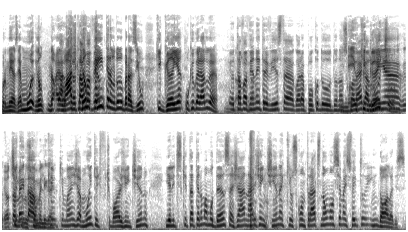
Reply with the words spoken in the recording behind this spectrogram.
por mês. É muito. não- não- eu Eu acho que tava não tem vendo- treinador no Brasil que ganha o que o Galhardo ganha. Eu tava vendo a entrevista agora há pouco do, do nosso colega que ganha Lúcio. Eu também tava. que, ganha. que manja muito de futebol argentino, e ele disse que está tendo uma mudança já na Argentina, que os contratos não vão ser mais feitos em dólares.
